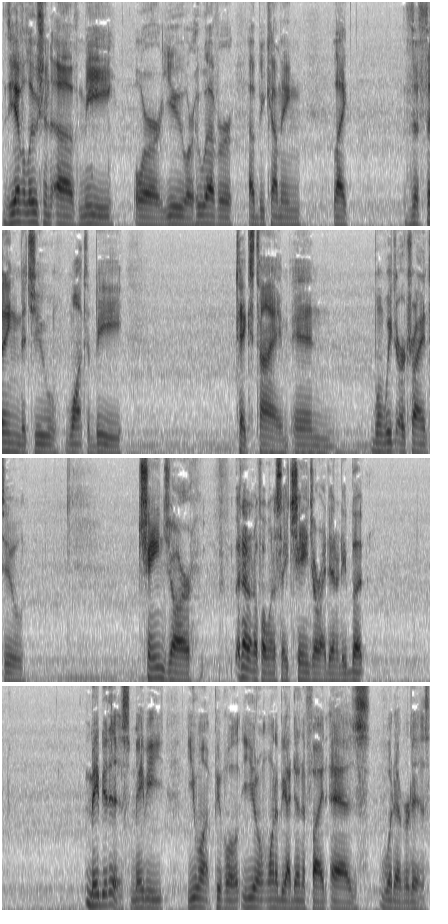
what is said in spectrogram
the evolution of me or you or whoever of becoming like the thing that you want to be takes time and when we are trying to change our and I don't know if I want to say change our identity, but maybe it is. Maybe you want people, you don't want to be identified as whatever it is.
